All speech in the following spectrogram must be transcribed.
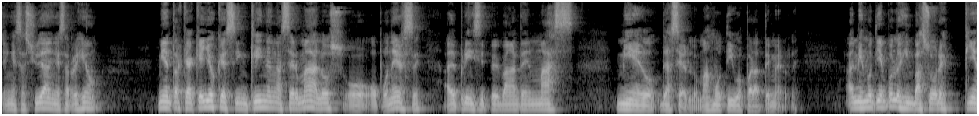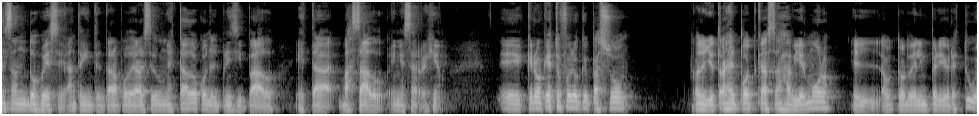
en esa ciudad, en esa región. Mientras que aquellos que se inclinan a ser malos o oponerse al príncipe van a tener más miedo de hacerlo, más motivos para temerle. Al mismo tiempo, los invasores piensan dos veces antes de intentar apoderarse de un estado cuando el principado está basado en esa región. Eh, creo que esto fue lo que pasó cuando yo traje el podcast a Javier Moro, el autor del Imperio eres tú.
